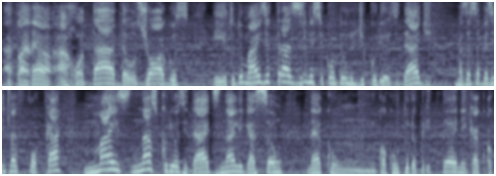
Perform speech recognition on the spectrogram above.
a, né, a, rodada, os jogos e tudo mais, e trazendo esse conteúdo de curiosidade. Mas dessa vez a gente vai focar mais nas curiosidades, na ligação né, com, com a cultura britânica, com a,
